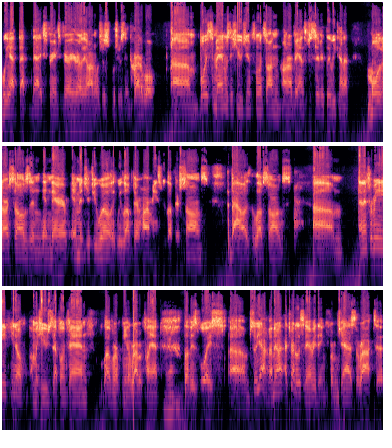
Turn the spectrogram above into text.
we had that that experience very early on, which was which was incredible. Um, Boyz II Men was a huge influence on on our band specifically. We kind of molded ourselves in, in their image, if you will. Like we love their harmonies, we love their songs, the ballads, the love songs. Um, and then for me, you know, I'm a huge Zeppelin fan. Love our, you know, Robert Plant. Yeah. Love his voice. Um, so yeah, I mean, I, I, try to listen to everything from jazz to rock to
